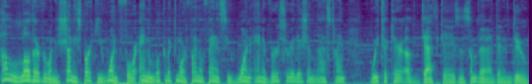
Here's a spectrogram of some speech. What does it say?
Hello there everyone, it's Shiny Sparky 14 and welcome back to more Final Fantasy 1 Anniversary Edition. Last time we took care of Death Gaze and something that I didn't do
